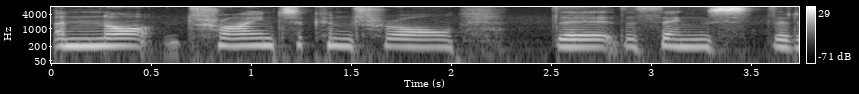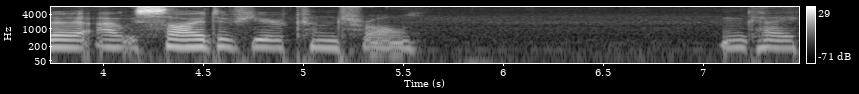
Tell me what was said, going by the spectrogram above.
and not trying to control the, the things that are outside of your control. Okay.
